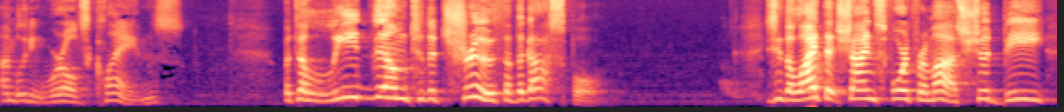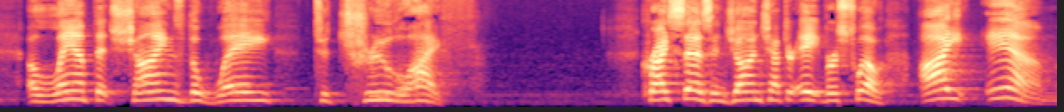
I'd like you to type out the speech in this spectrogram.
unbelieving world's claims, but to lead them to the truth of the gospel. You see, the light that shines forth from us should be a lamp that shines the way to true life. Christ says in John chapter 8, verse 12, I am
